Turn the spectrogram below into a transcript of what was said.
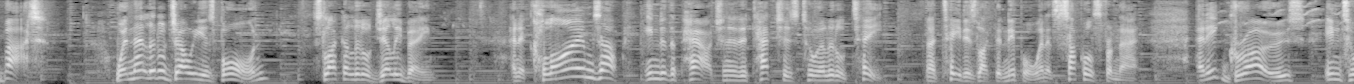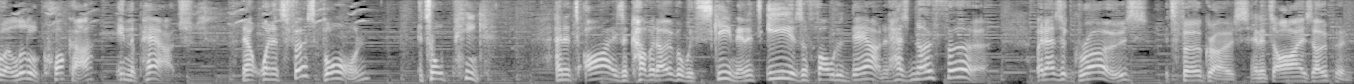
But when that little Joey is born, it's like a little jelly bean. And it climbs up into the pouch and it attaches to a little teat. Now, teat is like the nipple, and it suckles from that. And it grows into a little quokka in the pouch. Now, when it's first born, it's all pink and its eyes are covered over with skin and its ears are folded down. It has no fur. But as it grows, its fur grows and its eyes open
